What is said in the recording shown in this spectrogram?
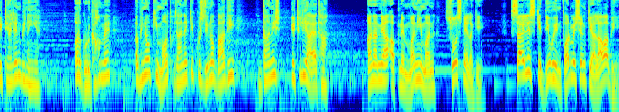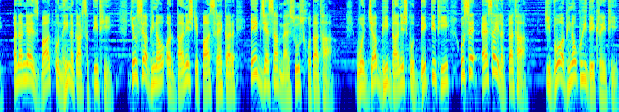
इटालियन भी नहीं है और गुड़गांव में अभिनव की मौत हो जाने के कुछ दिनों बाद ही दानिश इटली आया था। अनन्या अपने मन ही मन सोचने लगी। स्टाइलिस्ट की दी हुई इंफॉर्मेशन के अलावा भी अनन्या इस बात को नहीं नकार सकती थी कि उसे अभिनव और दानिश के पास रहकर एक जैसा महसूस होता था। वो जब भी दानिश को देखती थी, उसे ऐसा ही लगता था कि वो अभिनव को ही देख रही थी।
